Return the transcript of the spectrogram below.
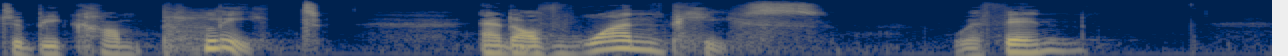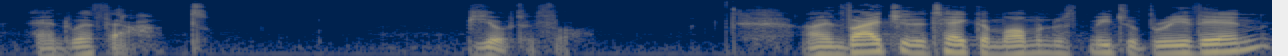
to be complete and of one piece within and without. Beautiful. I invite you to take a moment with me to breathe in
